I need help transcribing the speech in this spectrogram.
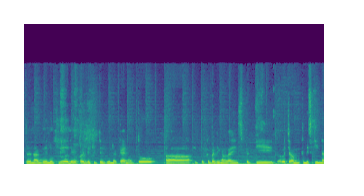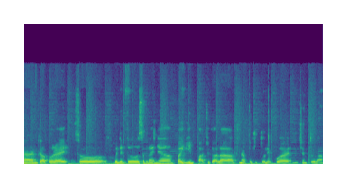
tenaga nuklear daripada kita gunakan untuk uh, kepentingan lain seperti macam kemiskinan ke apa right? So benda tu sebenarnya bagi impak jugalah kenapa kita boleh buat macam tu lah.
